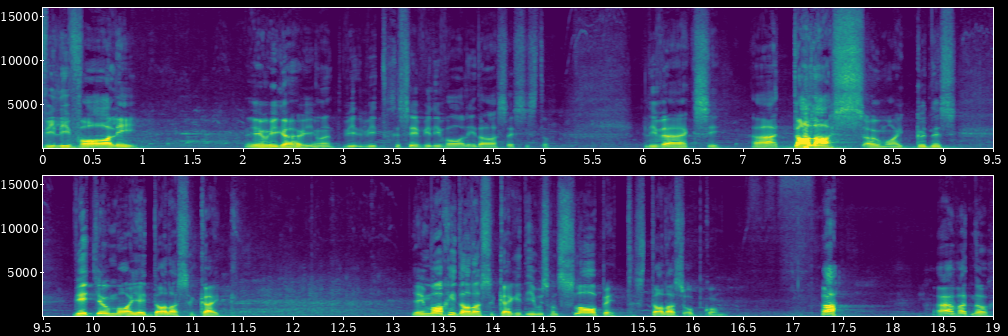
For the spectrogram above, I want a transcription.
Willie Wally. There we go. Iemand wie het gesê Willie Wally daar sy sis tog. Liewe Heksie. Ha, Dallas. Oh my goodness. Weet jou maar jy Dallas gekyk. Jy mag nie Dallas gekyk het nie, jy moes gaan slaap het as Dallas opkom. Ha. Ha, wat nog?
